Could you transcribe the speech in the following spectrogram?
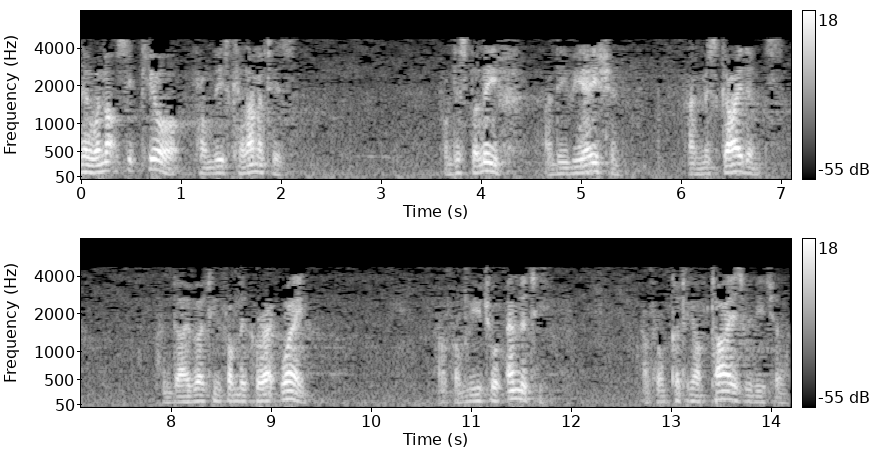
they were not secure from these calamities from disbelief and deviation and misguidance and diverting from the correct way and from mutual enmity and from cutting off ties with each other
